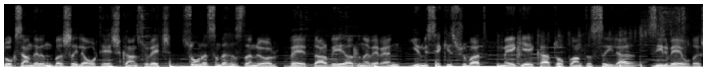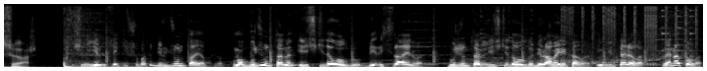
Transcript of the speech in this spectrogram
90'ların başıyla ortaya çıkan süreç sonrasında hızlanıyor ve darbeye adını veren 28 Şubat MGK toplantısıyla zirveye ulaşıyor. Şimdi 28 Şubat'ı bir junta yapıyor. Ama bu juntanın ilişkide olduğu bir İsrail var. Bu juntanın ilişkide olduğu bir Amerika var, İngiltere var ve NATO var.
